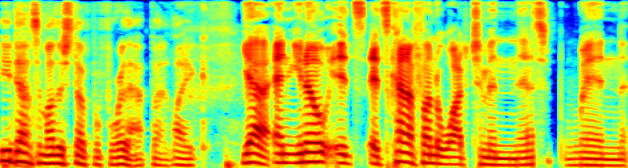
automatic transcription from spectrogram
He'd done some other stuff before that, but like, Yeah, and you know it's it's kind of fun to watch him in this when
